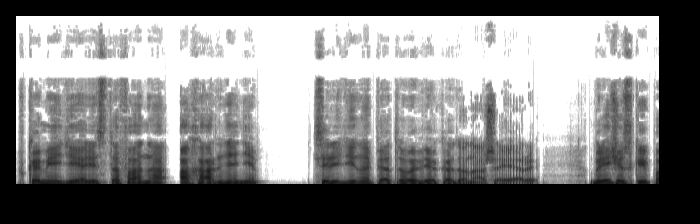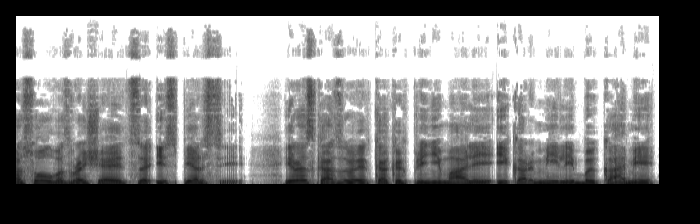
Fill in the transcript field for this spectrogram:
В комедии Аристофана Ахарняне, середина V века до нашей эры, греческий посол возвращается из Персии и рассказывает, как их принимали и кормили быками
